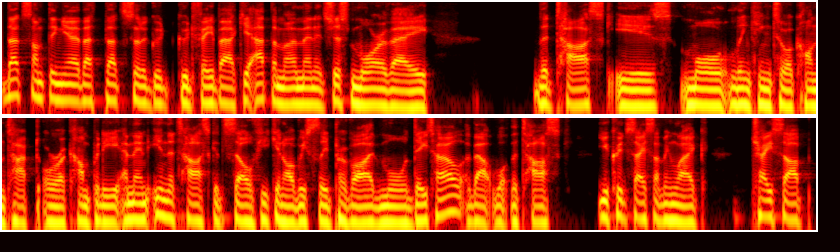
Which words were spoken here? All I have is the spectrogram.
that's something. Yeah, that that's sort of good good feedback. Yeah, at the moment it's just more of a the task is more linking to a contact or a company. And then in the task itself, you can obviously provide more detail about what the task, you could say something like chase up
